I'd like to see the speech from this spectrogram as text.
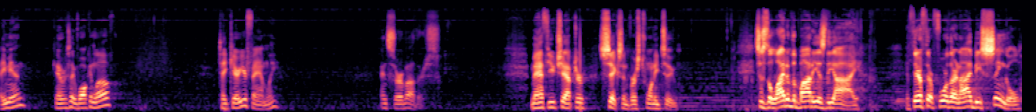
Amen? Can everybody say walk in love? Take care of your family and serve others. Matthew chapter 6 and verse 22. It says, The light of the body is the eye. If therefore thine eye be single,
